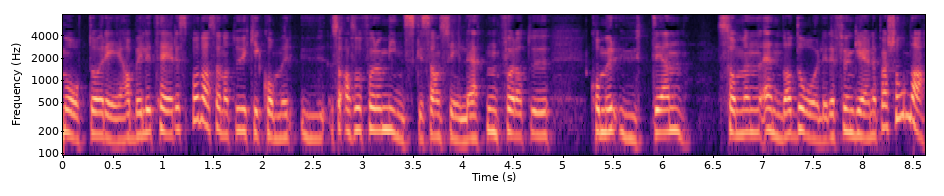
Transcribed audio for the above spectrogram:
måte å rehabiliteres på, da, sånn at du ikke kommer ut Altså for å minske sannsynligheten for at du kommer ut igjen som en enda dårligere fungerende person, da,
